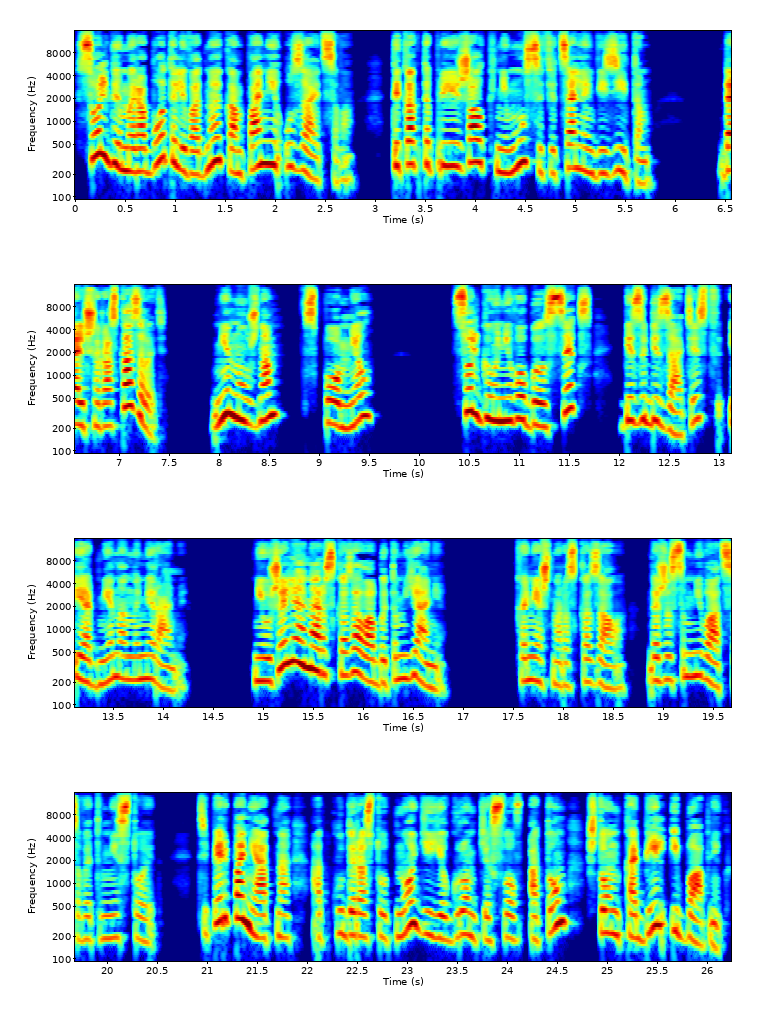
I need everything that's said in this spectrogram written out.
С Ольгой мы работали в одной компании у Зайцева. Ты как-то приезжал к нему с официальным визитом. Дальше рассказывать? Не нужно. Вспомнил. С Ольгой у него был секс без обязательств и обмена номерами. Неужели она рассказала об этом Яне? Конечно, рассказала. Даже сомневаться в этом не стоит. Теперь понятно, откуда растут ноги ее громких слов о том, что он кобель и бабник.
